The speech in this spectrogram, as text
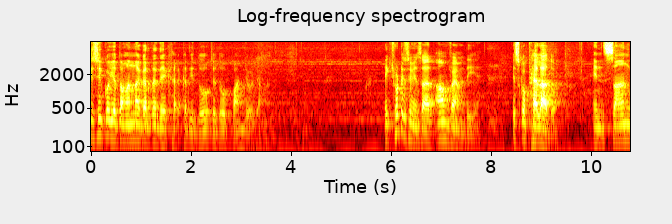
کسی کو یہ تمنا کرتے دیکھا، کدی دو تے دو، پانچ ہو جان ایک چھوٹی سی مثال عام فہم دی ہے۔ اس کو پھیلا دو۔ انسان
